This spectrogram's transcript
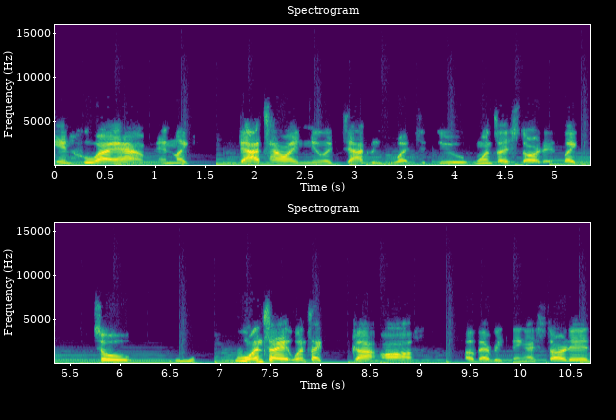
in who i am. And like that's how i knew exactly what to do once i started. Like so w- once i once i got off of everything i started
